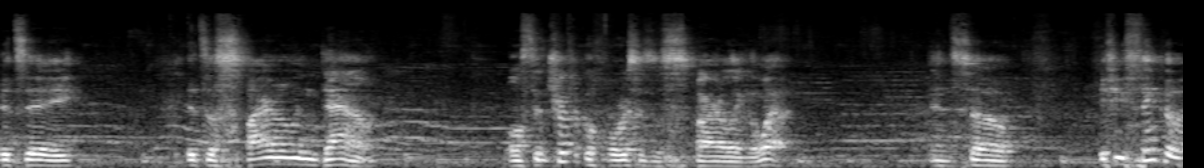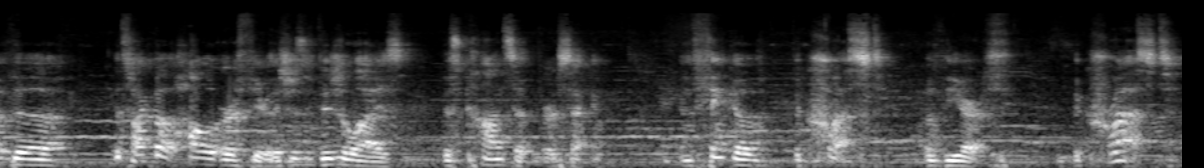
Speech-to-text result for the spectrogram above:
It's a, it's a spiraling down, while centrifugal force is a spiraling away. And so, if you think of the, let's talk about hollow earth theory. Let's just visualize this concept for a second. And think of the crust of the earth. The crust,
